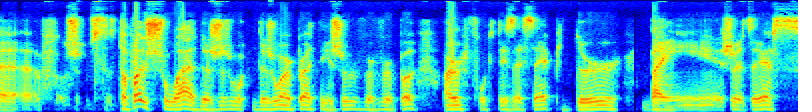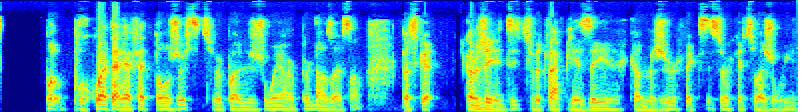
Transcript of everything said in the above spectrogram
euh, t'as pas le choix de, jouer, de jouer un peu à tes jeux, veux, veux pas. Un, faut que tu essaies, puis deux, ben je veux dire, pourquoi t'aurais fait ton jeu si tu veux pas le jouer un peu dans un sens? Parce que, comme j'ai dit, tu veux te faire plaisir comme jeu, fait que c'est sûr que tu vas jouer.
